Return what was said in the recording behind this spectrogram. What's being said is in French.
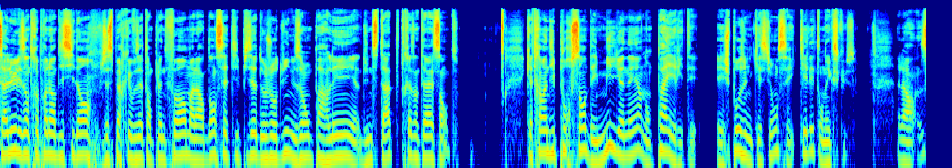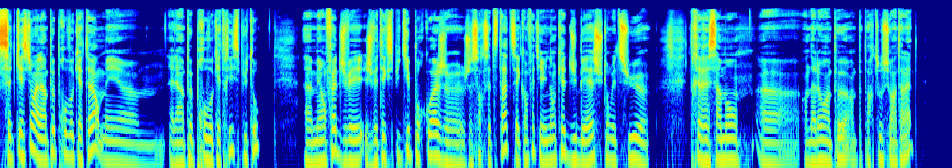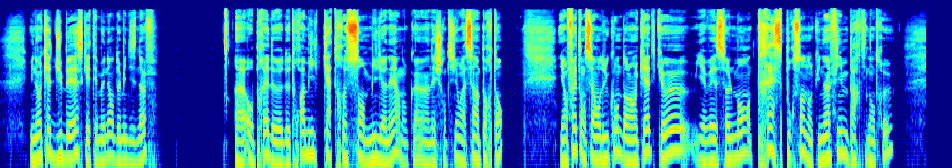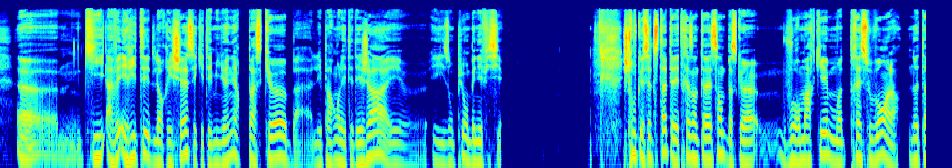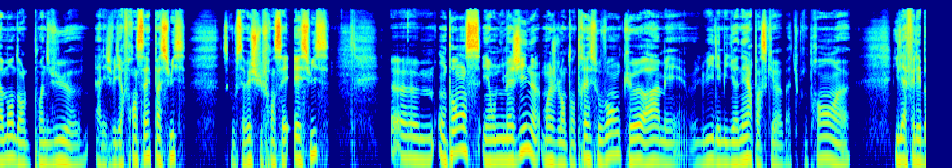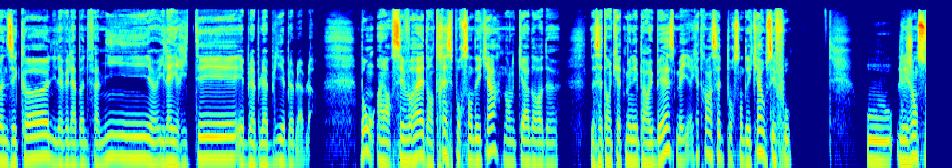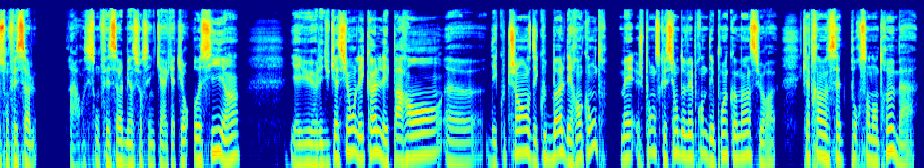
Salut les entrepreneurs dissidents, j'espère que vous êtes en pleine forme. Alors dans cet épisode d'aujourd'hui, nous allons parler d'une stat très intéressante. 90% des millionnaires n'ont pas hérité. Et je pose une question, c'est quelle est ton excuse? Alors cette question, elle est un peu provocateur, mais euh, elle est un peu provocatrice plutôt. Euh, mais en fait, je vais, je vais t'expliquer pourquoi je, sors cette stat. C'est qu'en fait, il y a une enquête du BS, je suis tombé dessus euh, très récemment en allant un peu, un peu partout sur Internet. Une enquête d'UBS qui a été menée en 2019 euh, auprès de, de 3400 millionnaires, donc un échantillon assez important. Et en fait, on s'est rendu compte dans l'enquête qu'il y avait seulement 13%, donc une infime partie d'entre eux, euh, qui avaient hérité de leur richesse et qui étaient millionnaires parce que bah, les parents l'étaient déjà et, euh, et, ils ont pu en bénéficier. Je trouve que cette stat, elle est très intéressante parce que vous remarquez, moi, très souvent, alors, notamment dans le point de vue, euh, allez, je vais dire français, pas suisse, parce que vous savez, je suis français et suisse. Euh, on pense et on imagine, moi je l'entends très souvent, que ah mais lui il est millionnaire parce que bah, tu comprends, euh, il a fait les bonnes écoles, il avait la bonne famille, il a hérité et blablabli et blablabla. Bon, alors c'est vrai dans 13% des cas, dans le cadre de, cette enquête menée par UBS, mais il y a 87% des cas où c'est faux, où les gens se sont fait seuls. Alors, ils se sont fait seuls, bien sûr, c'est une caricature aussi. Hein. Il y a eu l'éducation, l'école, les parents, euh, des coups de chance, des coups de bol, des rencontres. Mais je pense que si on devait prendre des points communs sur 87% d'entre eux, bah,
